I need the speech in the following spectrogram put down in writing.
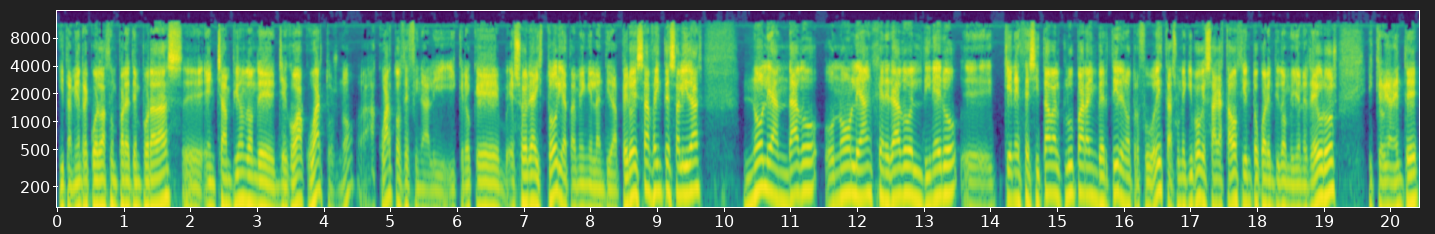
y también recuerdo hace un par de temporadas eh, en Champions donde llegó a cuartos, ¿no? A cuartos de final y, y creo que eso era historia también en la entidad. Pero esas 20 salidas no le han dado o no le han generado el dinero eh, que necesitaba el club para invertir en otros futbolistas. Un equipo que se ha gastado 142 millones de euros y que obviamente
